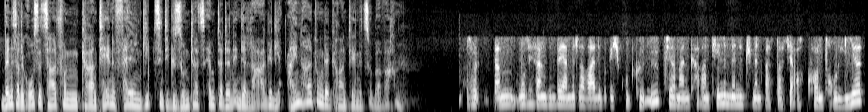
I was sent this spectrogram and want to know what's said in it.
Wenn es eine große Zahl von Quarantänefällen gibt, sind die Gesundheitsämter denn in der Lage, die Einhaltung der Quarantäne zu überwachen? Also da muss ich sagen, sind wir ja mittlerweile wirklich gut geübt. Wir haben ein Quarantänemanagement, was das ja auch kontrolliert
